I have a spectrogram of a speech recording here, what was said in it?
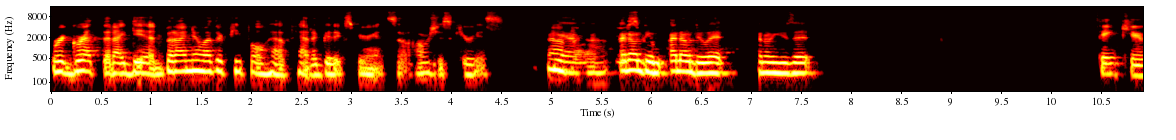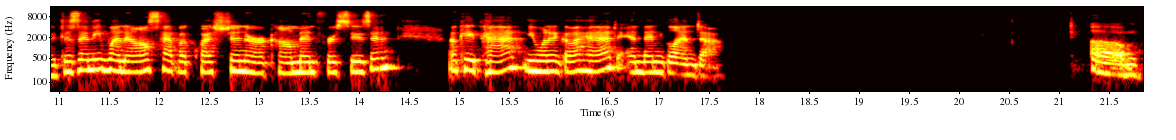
regret that I did, but I know other people have had a good experience. So I was just curious. Yeah, I don't do I don't do it. I don't use it. Thank you. Does anyone else have a question or a comment for Susan? Okay, Pat, you want to go ahead and then Glenda. Um,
